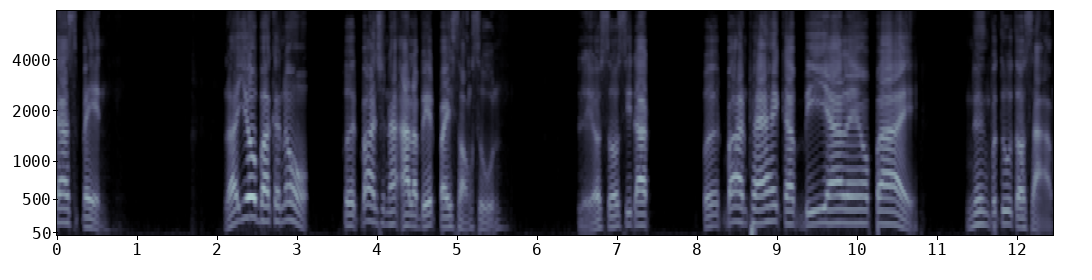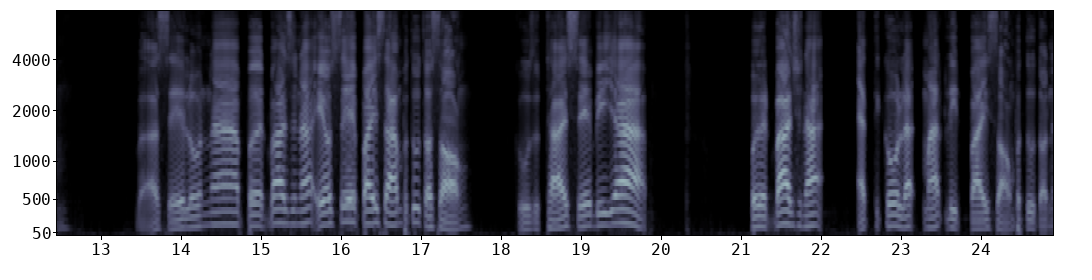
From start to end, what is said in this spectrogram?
กาสเปนรายโยบาคาโน เปิดบ้านชนะอาราเบสไป 2-0 เลโอโซซิดัดเปิดบ้านแพ้ให้กับบียาเลโอไป 1 ประตูต่อ 3 บาร์เซโลนาเปิดบ้านชนะเอลเซ่ไป 3 ประตูต่อ 2 คู่สุดท้ายเซบียาเปิดบ้านชนะแอตติโกและมาดริดไป 2 ประตูต่อ1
